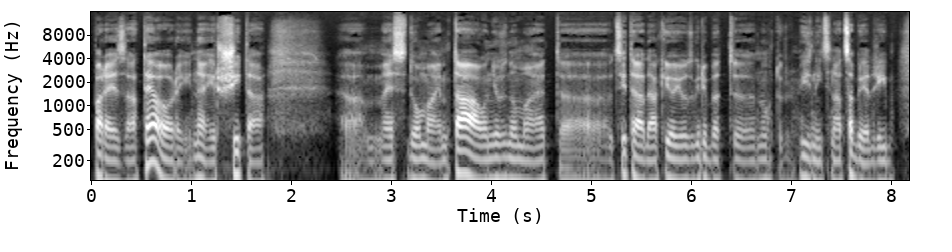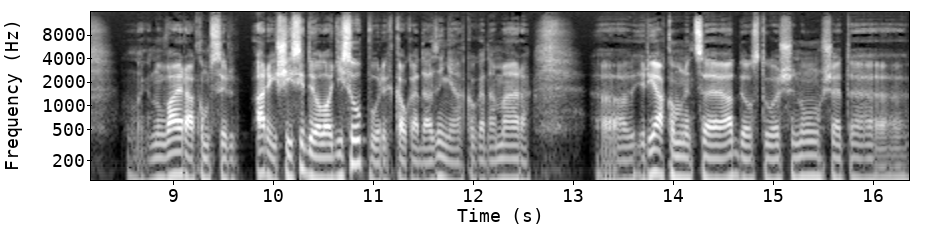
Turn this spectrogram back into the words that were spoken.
pareizā teorija, ne ir šitā. Mēs domājam tā, un jūs domājat citādāk, jo jūs gribat nu, iznīcināt sabiedrību. Nu, vairākums ir arī šīs ideoloģijas upuri kaut kādā ziņā, kaut kādā mērā. Uh, ir jākomunicē atbilstoši nu, šeit uh,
